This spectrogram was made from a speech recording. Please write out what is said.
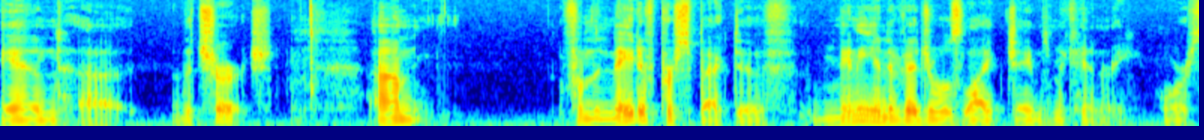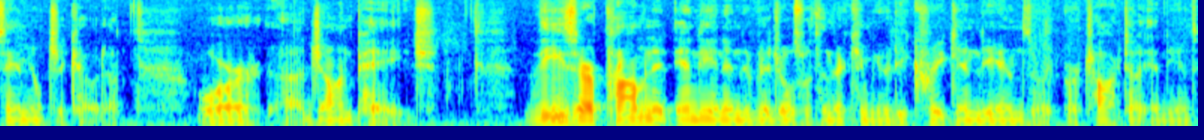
and uh, the church. Um, from the native perspective, many individuals like James McHenry or Samuel Checote or uh, John Page, these are prominent Indian individuals within their community, Creek Indians or, or Choctaw Indians,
